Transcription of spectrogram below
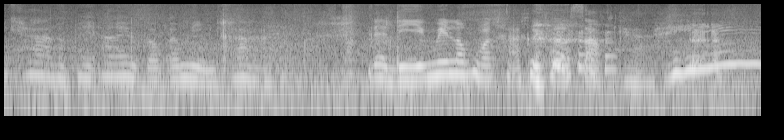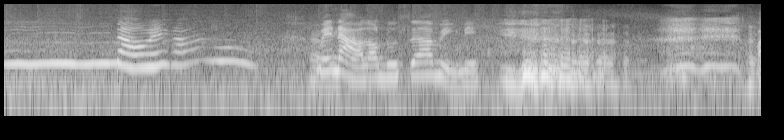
ีค่ะไปอ้ายอยู่กับอามิงค่ะเดี๋ยวดียังไม่ลงมาค่ะ คือโทรศัพท์ค่ะหนาวไหมคะลูกไม่หนาวลองดูเสื้ออามิงดิ ไป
